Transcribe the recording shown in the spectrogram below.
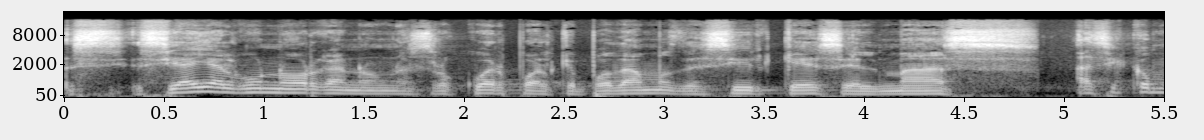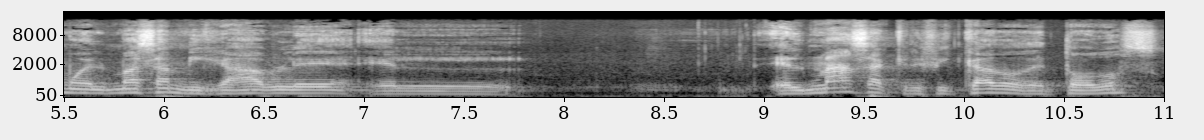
si hay algún órgano en nuestro cuerpo al que podamos decir que es el más, así como el más amigable, el, el más sacrificado de todos.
